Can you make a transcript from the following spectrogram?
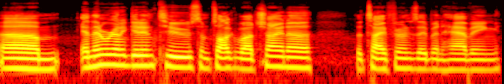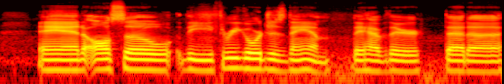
Um, and then we're gonna get into some talk about China, the typhoons they've been having, and also the Three Gorges Dam they have there that uh,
